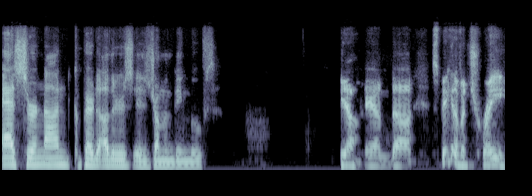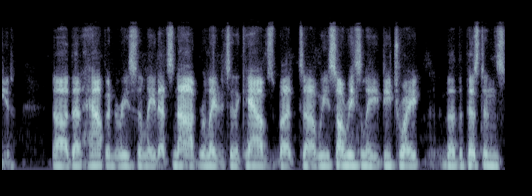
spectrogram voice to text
as certain on compared to others is Drummond being moved. Yeah, and uh, speaking of a trade uh, that happened recently, that's not related to the Cavs, but uh, we saw recently Detroit, the the Pistons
